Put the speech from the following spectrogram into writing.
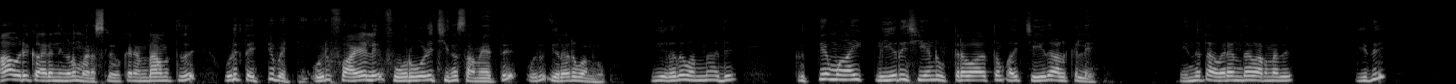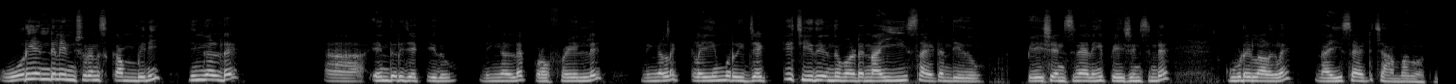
ആ ഒരു കാര്യം നിങ്ങൾ മനസ്സിൽ വെക്കുക രണ്ടാമത്തത് ഒരു തെറ്റ് പറ്റി. ഒരു ഫയൽ ഫോർവേഡ് ചെയ്യുന്ന സമയത്ത് ഒരു ഇറർ വന്നു. ഈ ഇറർ വന്നാൽ അത് കൃത്യമായി ക്ലിയർ ചെയ്യേണ്ട ഉത്തരവാദിത്വം അത് ചെയ്ത ആൾക്കല്ലേ? എന്നിട്ട് അവരെന്താ പറഞ്ഞത്? ഇത് ഓറിയന്റൽ ഇൻഷുറൻസ് കമ്പനി നിങ്ങളുടെ എന്ത് റിജക്റ്റ് ചെയ്തു? നിങ്ങളുടെ പ്രൊഫൈലിൽ നിങ്ങളുടെ ക്ലെയിം റിജക്റ്റ് ചെയ്തു എന്ന് പറഞ്ഞിട്ട് നൈസായിട്ട് എന്ത് ചെയ്തു? പേഷ്യൻസിനെ അല്ലെങ്കിൽ പേഷ്യൻസിന്റെ കൂടെയുള്ള ആളുകളെ നൈസായിട്ട് ചാമ്പാൻ നോക്കി.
